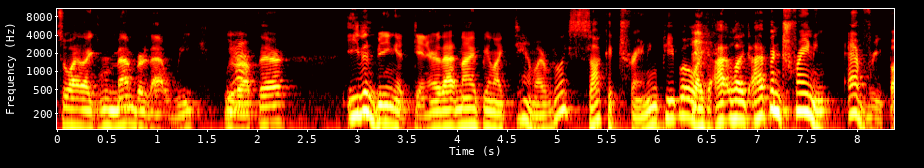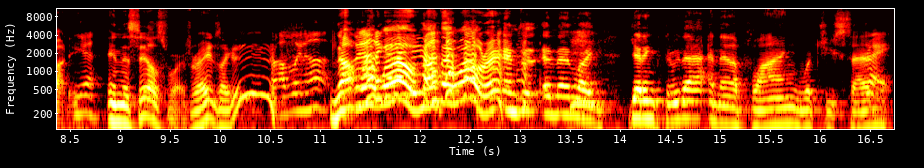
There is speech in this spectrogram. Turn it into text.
so I like remember that week we were up there. Even being at dinner that night, being like, "Damn, I really suck at training people." Like, I like I've been training everybody Yeah. in the sales force, right? It's like, eh, Probably not. not Probably that a good well, not that well, right? And and then like getting through that, and then applying what you said Right.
